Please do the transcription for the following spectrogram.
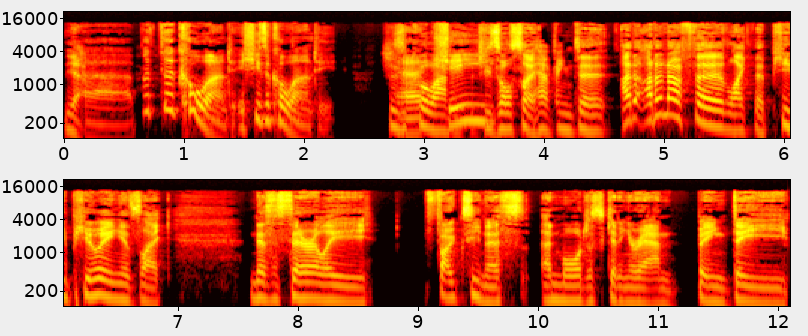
Yeah. Uh, but the cool auntie, she's a cool auntie. She's Uh, a cool auntie. she- but She's also having to. I, don't- I don't know if the like the pew pewing is like necessarily folksiness and more just getting around being de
